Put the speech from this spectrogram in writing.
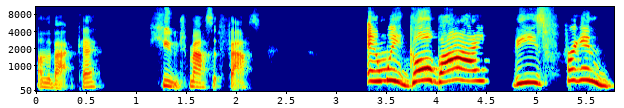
on the back. Okay, huge, massive, fast. And we go by these friggin'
